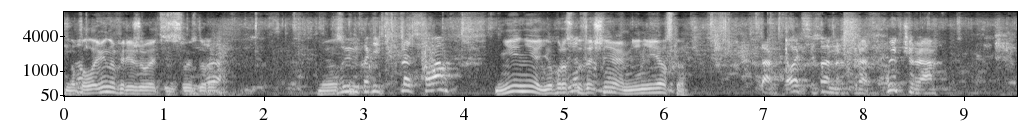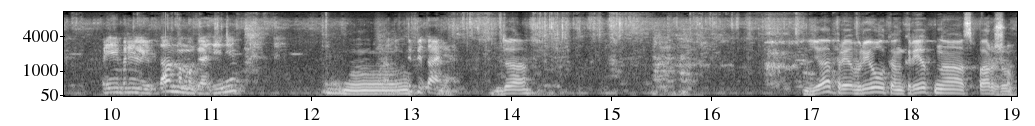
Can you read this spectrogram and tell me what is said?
Наполовину переживаете за свое здоровье? Да. Ясно. Вы хотите цеплять салам? Не-не, я просто Ну, уточняю, мне не ясно. Так, давайте с вами разбираться. Вы вчера приобрели в данном магазине продукты питания. Да. Я приобрел конкретно спаржу.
